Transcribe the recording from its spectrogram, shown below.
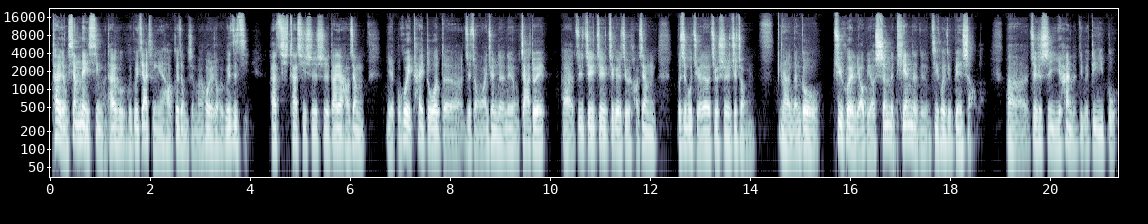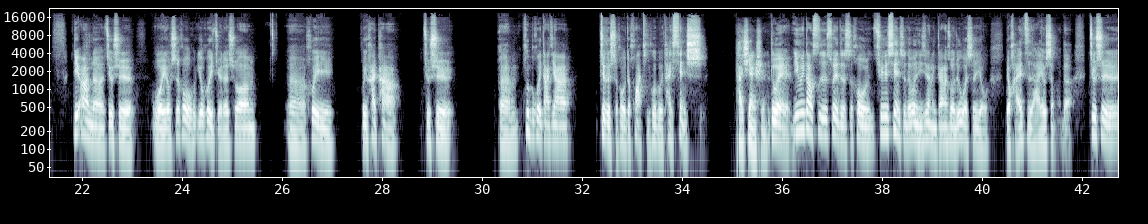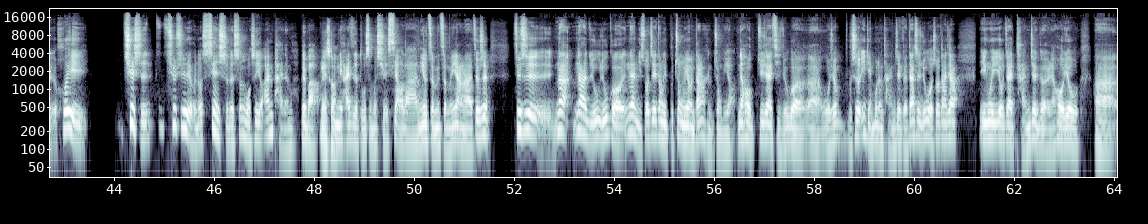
他有一种向内性嘛，他会回归家庭也好，各种什么，或者说回归自己。他他其实是大家好像也不会太多的这种完全的那种扎堆啊，这这这这个就好像不知不觉的，就是这种那能够聚会聊比较深的天的这种机会就变少了啊，这个是遗憾的这个第一步。第二呢，就是我有时候又会觉得说，呃，会会害怕，就是嗯，会不会大家。这个时候的话题会不会太现实？太现实。对，因为到四十岁的时候，确实现实的问题，就像你刚刚说，如果是有有孩子啊，有什么的，就是会确实确实有很多现实的生活是有安排的嘛，对吧？没错。你孩子读什么学校啦？你又怎么怎么样啊？就是就是那那如如果那你说这些东西不重要，当然很重要。然后聚在一起，如果呃，我说不是说一点不能谈这个，但是如果说大家。因为又在谈这个，然后又啊，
